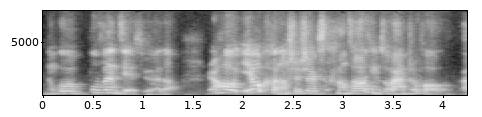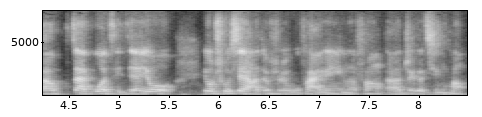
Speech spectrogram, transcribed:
能够部分解决的？然后也有可能是 s h a s consulting 做完之后，呃，再过几届又又出现了就是无法运营的方呃这个情况。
